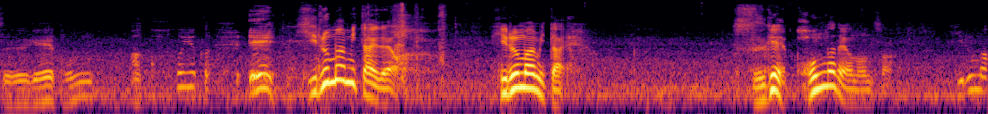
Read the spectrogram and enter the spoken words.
すげえこんあこういうかえ昼間みたいだよ。昼間みたい。すげえこんなだよのんさん。昼間。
